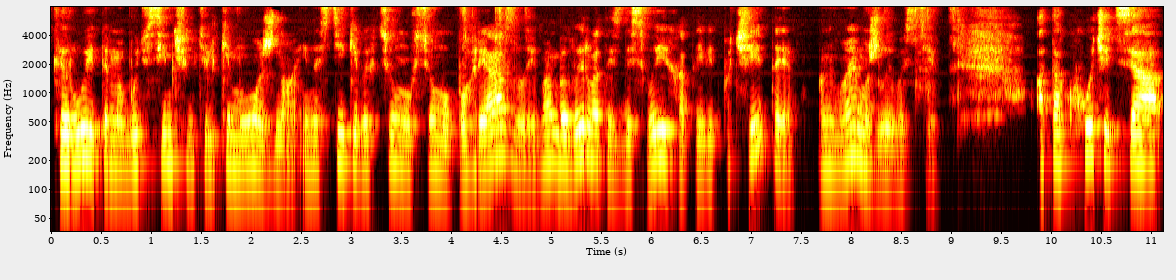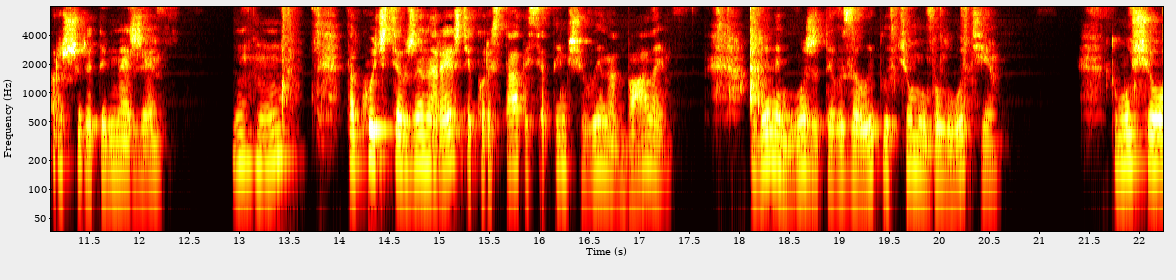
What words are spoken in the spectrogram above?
Керуєте, мабуть, всім, чим тільки можна. І настільки ви в цьому всьому погрязли, і вам би вирватися десь виїхати і відпочити, а немає можливості. А так хочеться розширити межі. Угу. Так хочеться вже нарешті користатися тим, що ви надбали, а ви не можете, ви залипли в цьому болоті. Тому що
